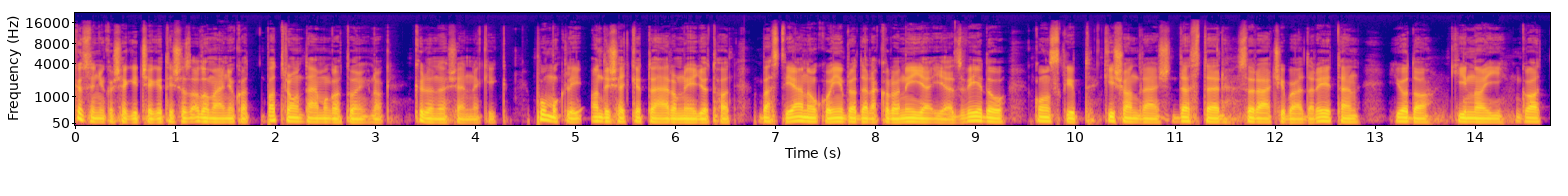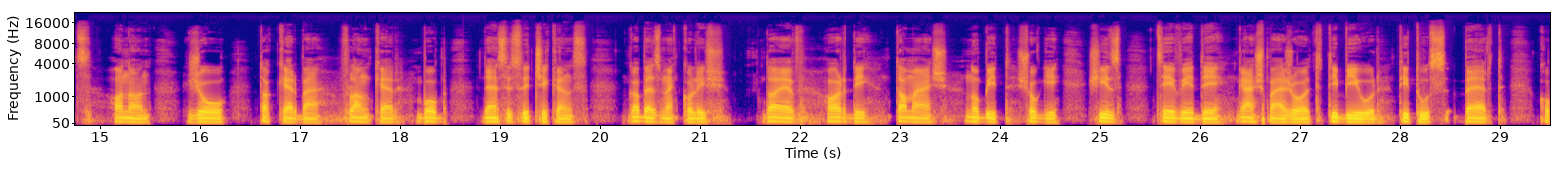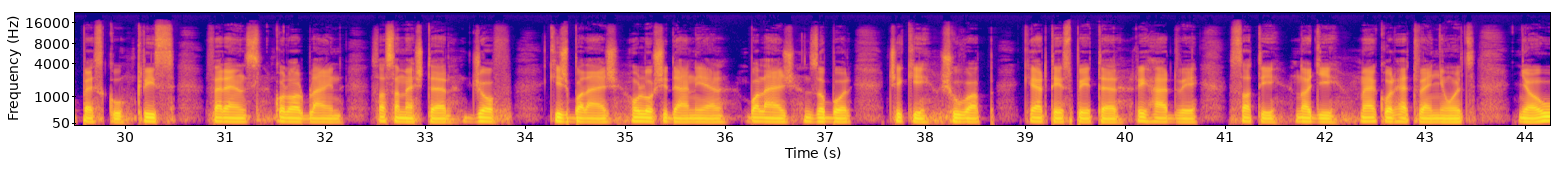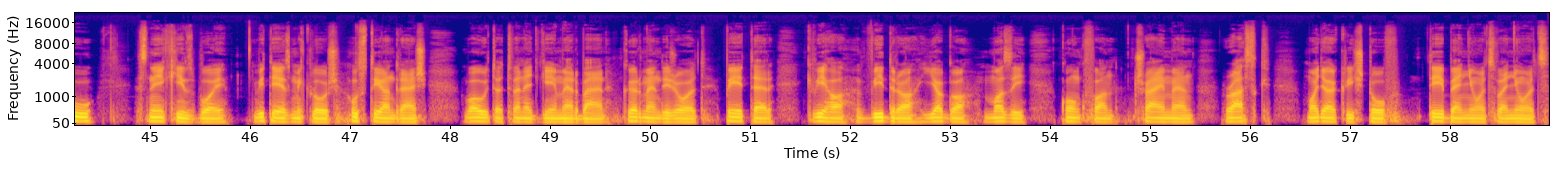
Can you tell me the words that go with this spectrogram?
Köszönjük a segítséget és az adományokat Patreon támogatóinknak, különösen nekik. Pumukli, Andris 1 2 3 4 5 6, Bastiano, Coimbra de la Coronilla y Védó, Conscript, Kis András, Dester, Szörácsi Bálda Réten, Joda, Kínai, Gatz, Hanan, Zsó, Takkerbá, Flanker, Bob, Dancy Sweet Chickens, Gabez Mekkolis, Daev, Hardi, Tamás, Nobit, Sogi, Siz, CVD, Gáspár Zsolt, Tibiur, Titus, Bert, Kopescu, Krisz, Ferenc, Colorblind, Szaszamester, Joff, Kis Balázs, Hollósi Dániel, Balázs, Zobor, Csiki, Suvap, Kertész Péter, Richard V, Szati, Nagyi, Melkor 78, Nyau, Snake Hills Boy, Vitéz Miklós, Huszti András, Vaut 51 Gamer Bar, Körmendi Zsolt, Péter, Kviha, Vidra, Jaga, Mazi, Kongfan, Tryman, Rusk, Magyar Kristóf, T-ben 88,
